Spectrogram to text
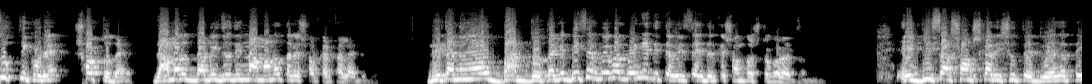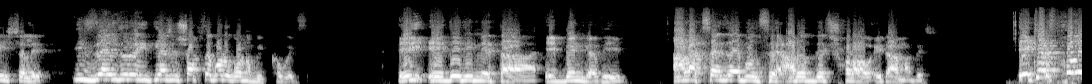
চুক্তি করে শর্ত দেয় যে আমাদের দাবি যদি না মানো, তাহলে সরকার ফেলায় দেবো। নেতা নেওয়াও বাধ্য তাকে বিচার বিভাগ ভেঙে দিতে হয়েছে এদেরকে সন্তুষ্ট করার জন্য। এই বিচার সংস্কার ইস্যুতে দুই হাজার তেইশ সালে ইসরায়েল জুড়ে ইতিহাসের সবচেয়ে বড় গণবিক্ষোভ হয়েছে। এই এদেরই নেতা, এই বেঙ্গাভির আলাকসায় যায় বলছে, আরবদের সরাও, এটা আমাদের। এটার ফলে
